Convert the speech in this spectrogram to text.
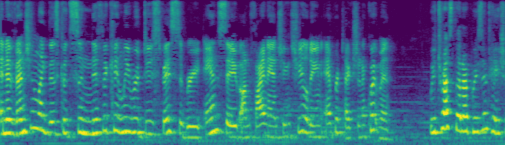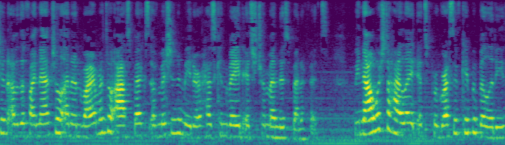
An invention like this could significantly reduce space debris and save on financing, shielding, and protection equipment. We trust that our presentation of the financial and environmental aspects of Mission Demeter has conveyed its tremendous benefits. We now wish to highlight its progressive capabilities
